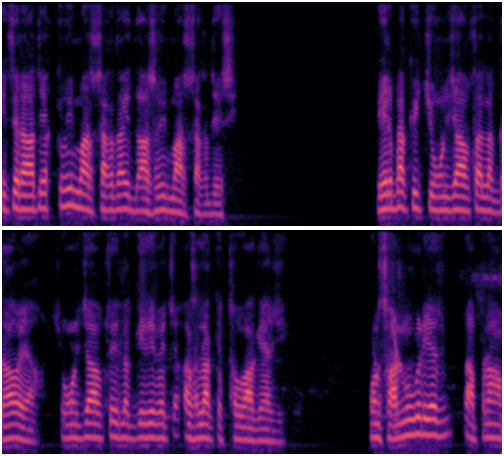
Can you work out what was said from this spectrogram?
ਇੱਥੇ ਰਾਤ ਇੱਕ ਵੀ ਮਰ ਸਕਦਾ ਸੀ 10 ਵੀ ਮਰ ਸਕਦੇ ਸੀ। ਫਿਰ ਬਾਕੀ ਚੋਣ ਜਾਬਤਾ ਲੱਗਾ ਹੋਇਆ। ਚੋਣ ਜਾਬਤੇ ਲੱਗੇ ਦੇ ਵਿੱਚ ਅਸਲਾ ਕਿੱਥੋਂ ਆ ਗਿਆ ਜੀ? ਹੁਣ ਸਾਨੂੰ ਕਿਹੜੇ ਆ ਆਪਣਾ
